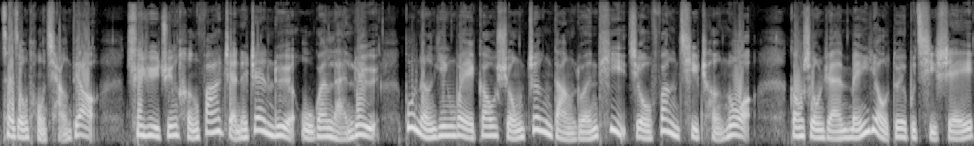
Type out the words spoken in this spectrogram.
蔡总统强调，区域均衡发展的战略无关蓝绿，不能因为高雄政党轮替就放弃承诺。高雄人没有对不起谁，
